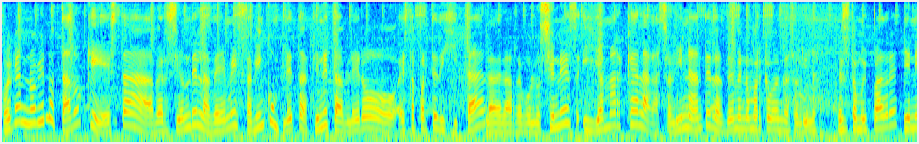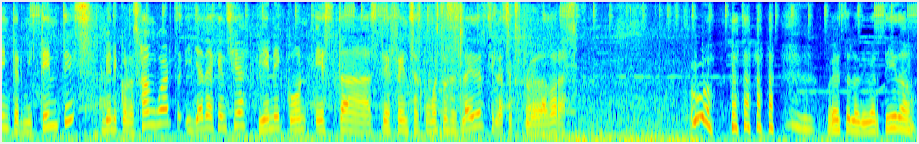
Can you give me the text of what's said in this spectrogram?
Oigan, ¿no había notado que esta versión de la DM está bien completa? Tiene tablero, esta parte digital, la de las revoluciones y ya marca la gasolina. Antes las DM no marcaban gasolina. Eso está muy padre. Tiene intermitentes, viene con los handguards y ya de agencia viene con estas defensas como estos sliders y las exploradoras. Uh, esto es lo divertido.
